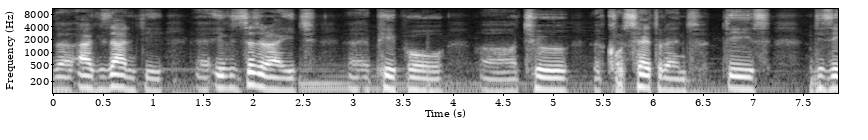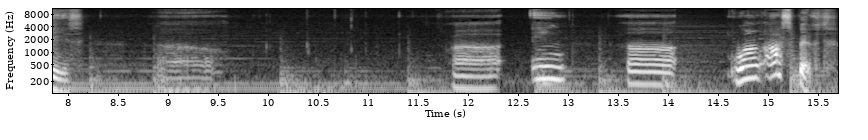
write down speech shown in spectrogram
the anxiety exaggerate people to concentrate this disease. in one aspect,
